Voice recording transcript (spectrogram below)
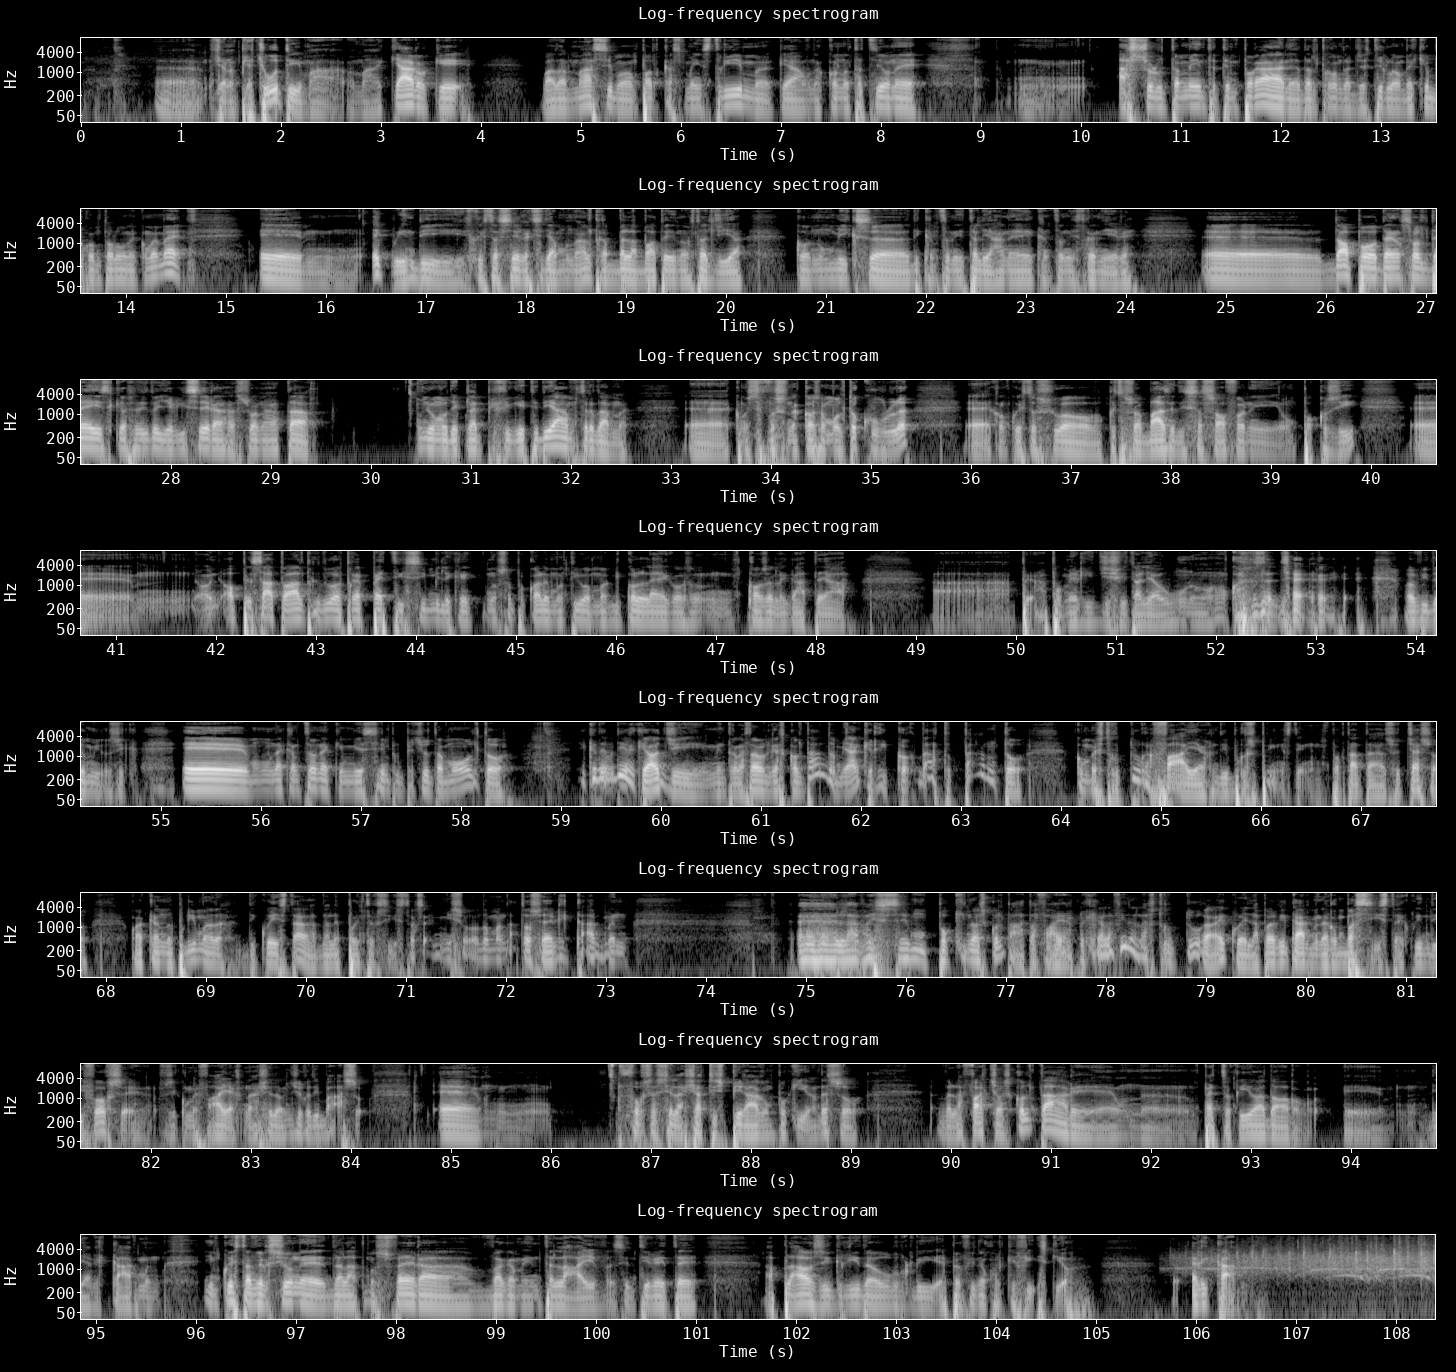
eh, siano piaciuti ma, ma è chiaro che vado al massimo a un podcast mainstream che ha una connotazione mh, assolutamente temporanea d'altronde a gestirlo è un vecchio brontolone come me e, e quindi questa sera ci diamo un'altra bella botta di nostalgia con un mix eh, di canzoni italiane e canzoni straniere. Eh, dopo Dance All Days che ho sentito ieri sera suonata in uno dei club più fighetti di Amsterdam, eh, come se fosse una cosa molto cool, eh, con suo, questa sua base di sassofoni un po' così. Eh, ho, ho pensato a altri due o tre pezzi simili che non so per quale motivo ma ricollego, sono cose legate a, a, a pomeriggi su Italia 1 o cose del genere, o video music. E una canzone che mi è sempre piaciuta molto e che devo dire che oggi, mentre la stavo riascoltando, mi ha anche ricordato tanto come struttura Fire di Bruce Springsteen, portata al successo qualche anno prima di questa dalle Pointer Sisters e mi sono domandato se Eric Carmen eh, l'avesse un pochino ascoltata Fire, perché alla fine la struttura è quella, poi Rick Carmen era un bassista e quindi forse, siccome Fire nasce da un giro di basso, eh, forse si è lasciato ispirare un pochino, adesso ve la faccio ascoltare, è un, un pezzo che io adoro eh, di Eric Carmen, in questa versione dall'atmosfera vagamente live, sentirete applausi, grida, urli e perfino qualche fischio. Eric Carmen.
